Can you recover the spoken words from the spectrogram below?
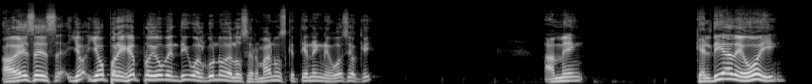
A veces, yo, yo por ejemplo, yo bendigo a algunos de los hermanos que tienen negocio aquí. Amén. Que el día de hoy,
